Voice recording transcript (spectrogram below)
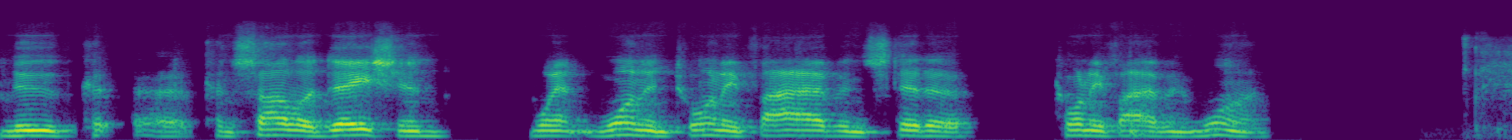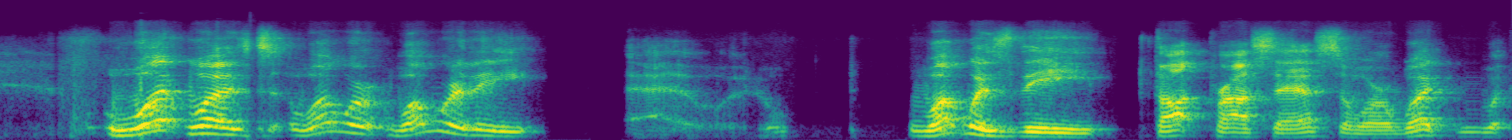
new uh, consolidation, went one and 25 instead of 25 and one. What was what were what were the uh, what was the thought process or what, what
